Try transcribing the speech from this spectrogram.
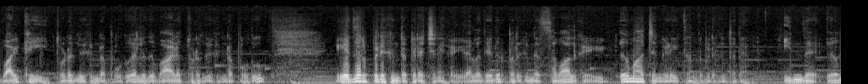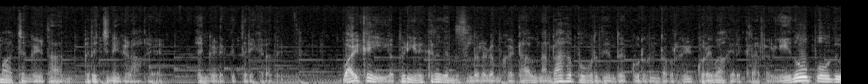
வாழ்க்கை தொடங்குகின்ற போது அல்லது வாழத் தொடங்குகின்ற போது எதிர்ப்படுகின்ற பிரச்சனைகள் அல்லது எதிர்ப்படுகின்ற சவால்கள் ஏமாற்றங்களை தந்துவிடுகின்றன. இந்த ஏமாற்றங்கள் தான் பிரச்சனைகளாக எங்களுக்கு தெரிகிறது. வாழ்க்கை எப்படி இருக்கிறது என்று சிலரிடம் கேட்டால் நன்றாக போகிறது என்று கூறுகின்றவர்கள் குறைவாக இருக்கிறார்கள். ஏதோ போது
